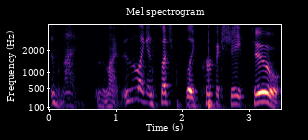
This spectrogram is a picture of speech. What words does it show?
this is mine. This is mine. This is like in such like perfect shape too.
